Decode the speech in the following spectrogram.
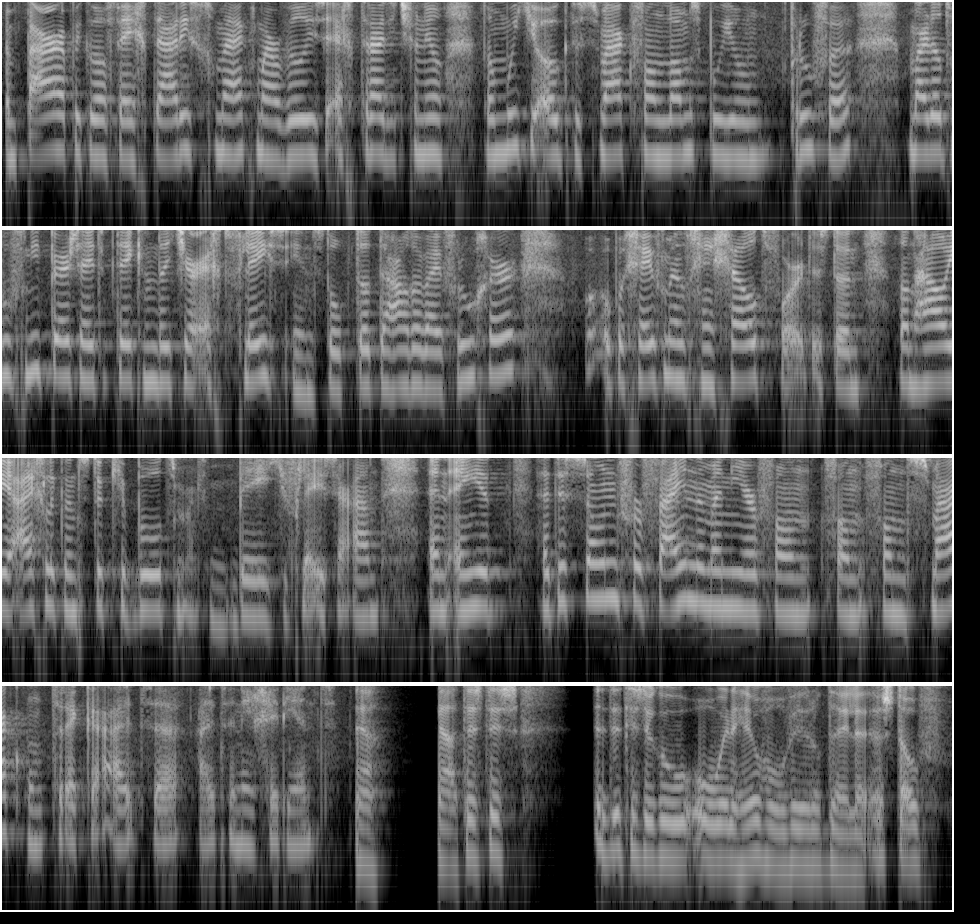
een paar heb ik wel vegetarisch gemaakt, maar wil je ze echt traditioneel, dan moet je ook de smaak van lamsbouillon proeven. Maar dat hoeft niet per se te betekenen dat je er echt vlees in stopt. Dat hadden wij vroeger op een gegeven moment geen geld voor. Dus dan, dan haal je eigenlijk een stukje bot met een beetje vlees eraan. En, en je, het is zo'n verfijnde manier van, van, van smaak onttrekken uit, eh, uit een ingrediënt. Ja, ja het, is, het, is, het is natuurlijk hoe, hoe in heel veel werelddelen stoof,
